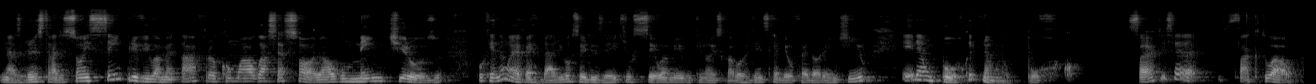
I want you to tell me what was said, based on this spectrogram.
nas grandes tradições, sempre viu a metáfora como algo acessório, algo mentiroso. Porque não é verdade você dizer que o seu amigo que não escova os dentes, que é meu fedorentinho, ele é um porco. Ele não é um porco, certo? Isso é factual.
